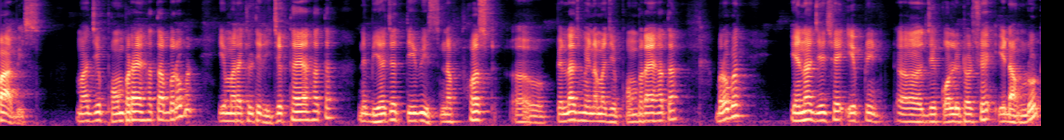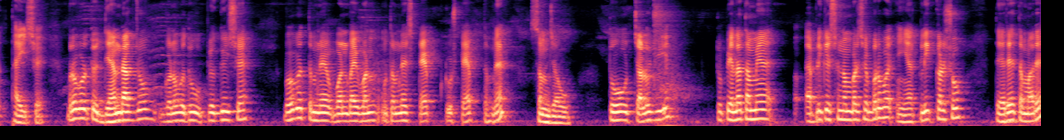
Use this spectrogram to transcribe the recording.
બાવીસમાં જે ફોર્મ ભરાયા હતા, બરાબર? એ મારા ખ્યાલથી રિજેક્ટ થયા હતા અને બે હજાર ત્રેવીસના ફર્સ્ટ પહેલા જ મહિનામાં જે ફોર્મ ભરાયા હતા, બરાબર? એના જે છે એ પ્રિન્ટ જે કોલ લેટર છે એ ડાઉનલોડ થાય છે. બરાબર? તો ધ્યાન રાખજો, ઘણું બધું ઉપયોગી છે. બરાબર? તમને વન બાય વન હું તમને સ્ટેપ ટુ સ્ટેપ તમને સમજાવું. તો ચાલો જોઈએ. તો પહેલાં તમે એપ્લિકેશન નંબર છે, બરાબર? અહીંયા ક્લિક કરશો, ત્યારે તમારે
